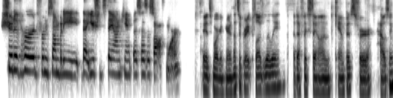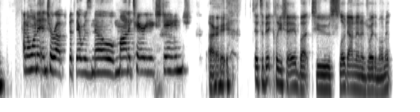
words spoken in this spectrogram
should have heard from somebody that you should stay on campus as a sophomore. Hey, it's morgan here. That's a great plug lily. I definitely stay on campus for housing I don't want to interrupt, but there was no monetary exchange. All right. It's a bit cliche, but to slow down and enjoy the moment.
